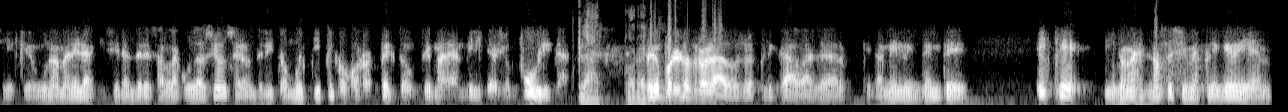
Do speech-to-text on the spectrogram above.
si es que de alguna manera quisiera enderezar la acusación, será un delito muy típico con respecto a un tema de administración pública. Claro, correcto. Pero por el otro lado, yo explicaba ayer, que también lo intenté, es que, y no, no sé si me expliqué bien,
